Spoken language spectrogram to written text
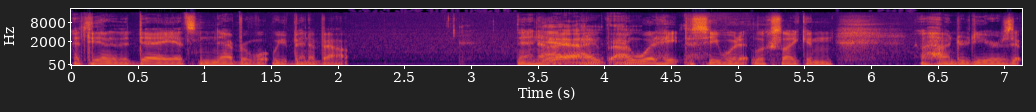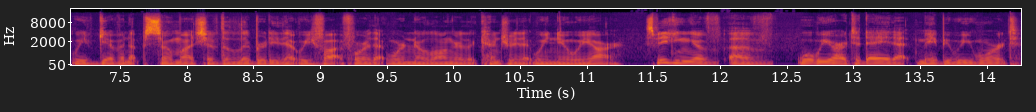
at the end of the day, it's never what we've been about. And Yeah, I, and- I, I would hate to see what it looks like in a hundred years that we've given up so much of the liberty that we fought for that we're no longer the country that we knew we are. Speaking of, of what we are today that maybe we weren't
